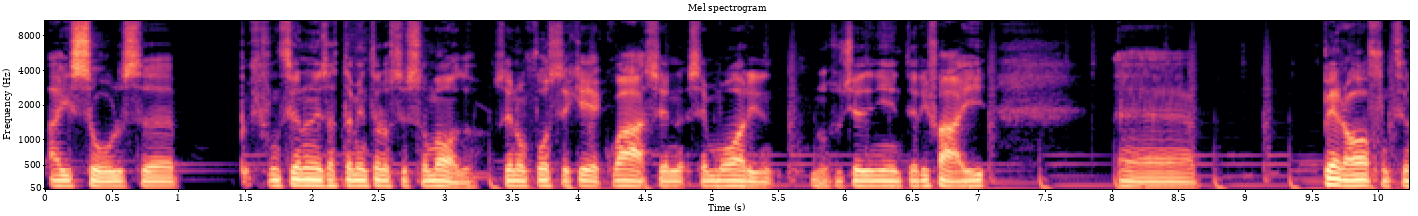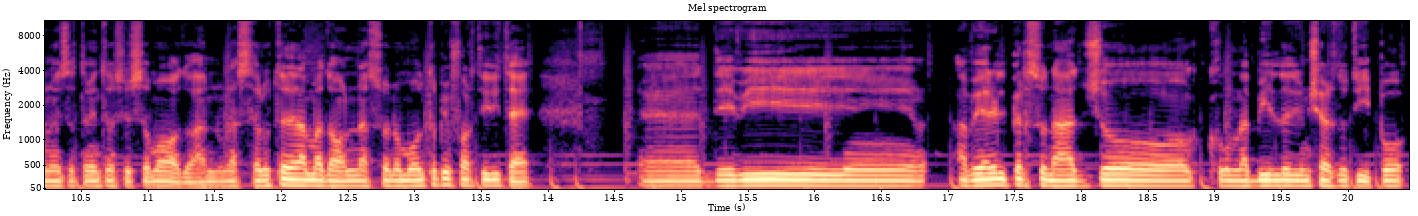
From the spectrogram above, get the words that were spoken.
ai Souls, funzionano esattamente allo stesso modo. Se non fosse che qua se, se muori non succede niente, rifai, eh, però funzionano esattamente allo stesso modo, hanno una salute della Madonna, sono molto più forti di te eh, devi avere il personaggio con una build di un certo tipo,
